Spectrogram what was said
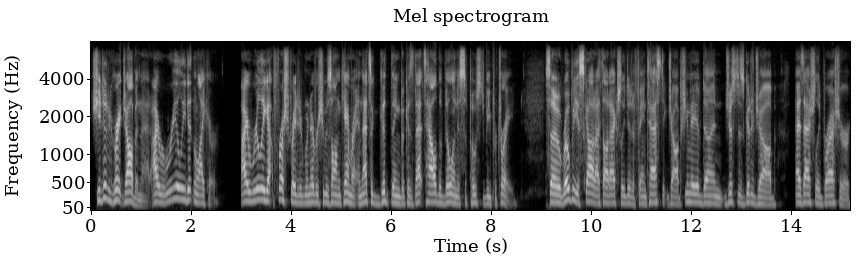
She did a great job in that. I really didn't like her. I really got frustrated whenever she was on camera, and that's a good thing because that's how the villain is supposed to be portrayed. So Robia Scott, I thought actually did a fantastic job. She may have done just as good a job as Ashley Bratcher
